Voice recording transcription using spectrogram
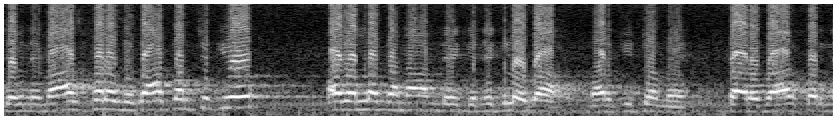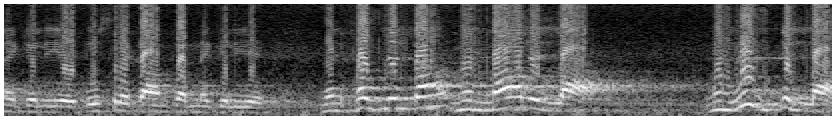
جب نماز فرض ادا کر چکی ہو، اب اللہ کا نام لے کے نکلو باہر، مارکیٹوں میں کاروبار کرنے کے لیے، دوسرے کام کرنے کے لیے۔ من فضل اللہ من مال اللہ من رزق اللہ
